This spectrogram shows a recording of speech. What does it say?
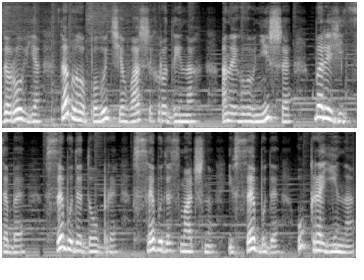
здоров'я та благополуччя в ваших родинах. А найголовніше бережіть себе. Все буде добре, все буде смачно і все буде Україна.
